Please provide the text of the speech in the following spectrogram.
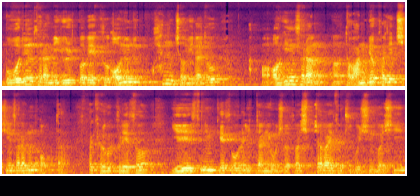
모든 사람이 율법의 그 어느 한 점이라도 어긴 사람, 어, 더 완벽하게 지킨 사람은 없다. 그러니까 결국 그래서 예수님께서 오늘 이 땅에 오셔서 십자가에서 죽으신 것이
